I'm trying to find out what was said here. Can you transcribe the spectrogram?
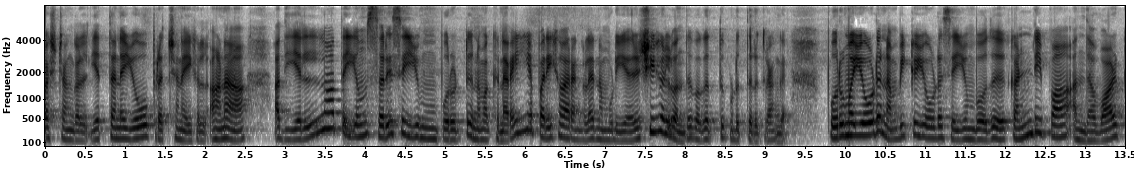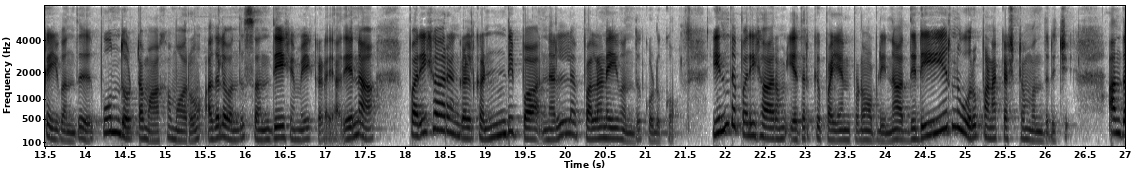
கஷ்டங்கள் எத்தனையோ பிரச்சனைகள் ஆனால் அது எல்லாத்தையும் சரி செய்யும் பொருட்டு நமக்கு நிறைய பரிகாரங்களை நம்முடைய ரிஷிகள் வந்து வகுத்து கொடுத்துருக்குறாங்க. பொறுமையோடு நம்பிக்கையோடு செய்யும்போது கண்டிப்பாக அந்த வாழ்க்கை வந்து பூந்தோட்டமாக மாறும். அதில் வந்து சந்தேகமே கிடையாது. ஏன்னா பரிகாரங்கள் கண்டிப்பாக நல்ல பலனை வந்து கொடுக்கும். இந்த பரிகாரம் எதற்கு பயன்படும் அப்படின்னா திடீர்னு ஒரு பணக்கஷ்டம் வந்துடுச்சு. அந்த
